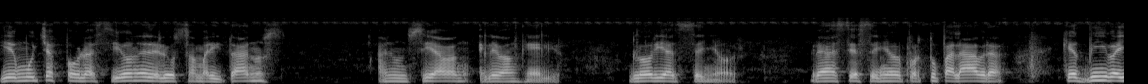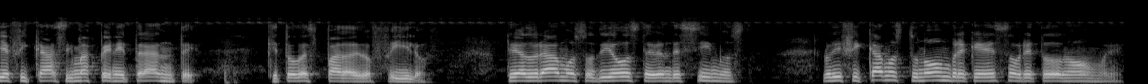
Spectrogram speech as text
y en muchas poblaciones de los samaritanos anunciaban el Evangelio. Gloria al Señor. Gracias Señor por tu palabra, que es viva y eficaz y más penetrante que toda espada de dos filos. Te adoramos, oh Dios, te bendecimos, glorificamos tu nombre que es sobre todo nombre.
